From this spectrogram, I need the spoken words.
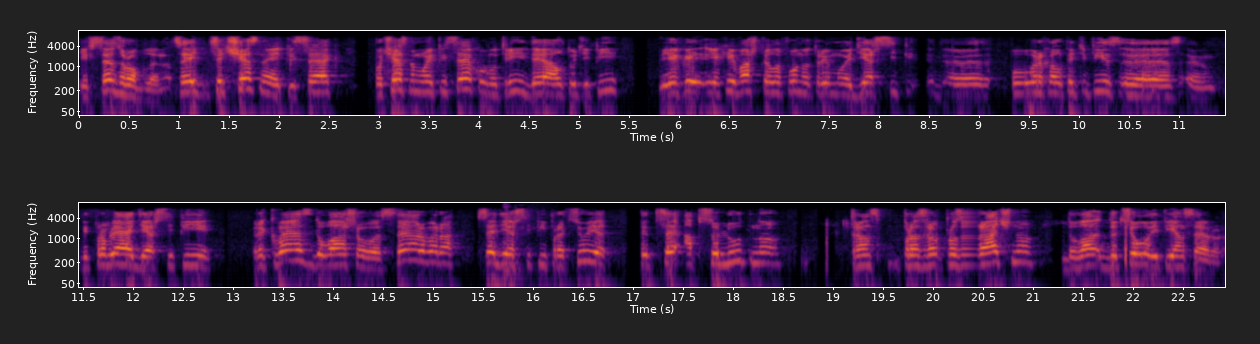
І все зроблено. Це, це чесний IPsec. По чесному IPsec внутрі йде AutoTP, який, який ваш телефон отримує DHCP, е, поверх LTTP з- е, е, відправляє DHCP request до вашого сервера, все DHCP працює. Це- абсолютно транс, прозра- прозрачно до, до цього VPN сервера.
